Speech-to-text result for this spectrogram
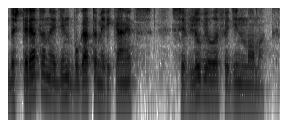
дъщерята на един богат американец се влюбила в един момък.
